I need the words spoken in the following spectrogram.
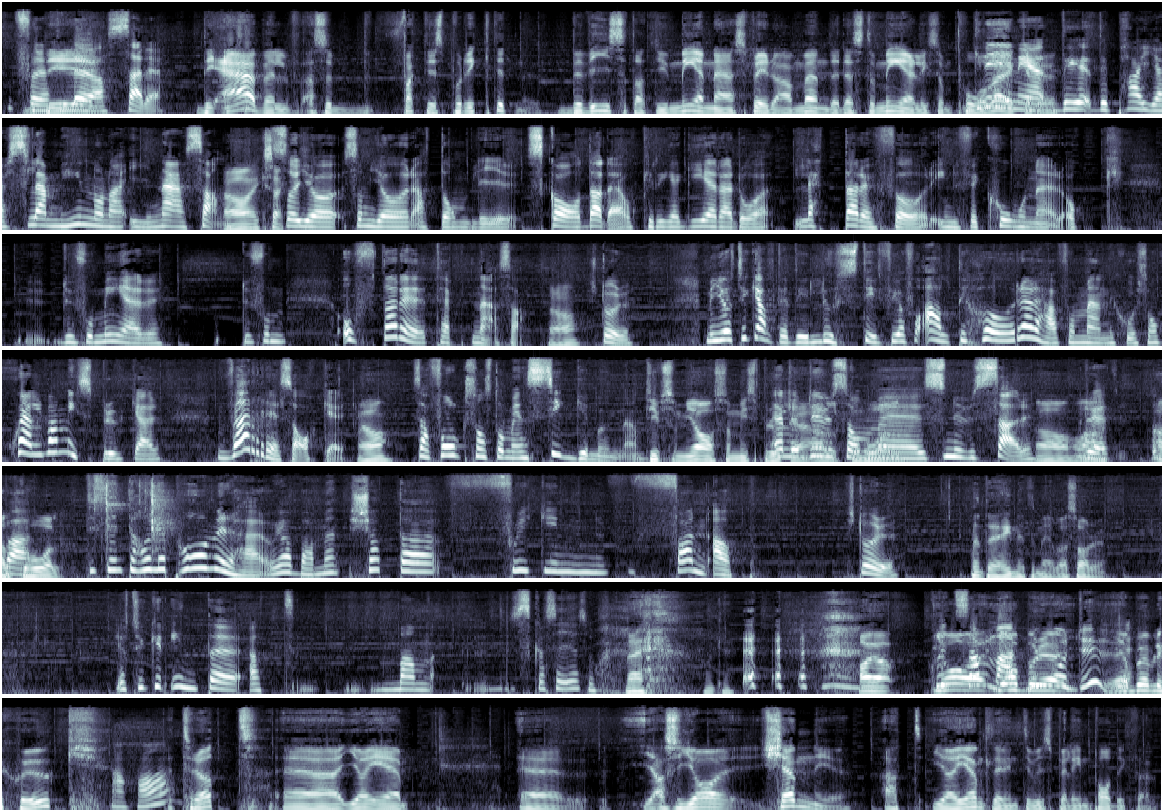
För Det- att lösa det. Det är väl alltså, faktiskt på riktigt nu bevisat att ju mer nässpray du använder desto mer liksom påverkar Grejen är, du. det, det pajar slemhinnorna i näsan. Ja, exakt. Så gör, som gör att de blir skadade och reagerar då lättare för infektioner och du får mer... Du får oftare täppt näsa. Ja. Förstår du? Men jag tycker alltid att det är lustigt för jag får alltid höra det här från människor som själva missbrukar värre saker. ja. Så här, folk som står med en cigg i munnen. Typ som jag som missbrukar Eller du alkohol. som eh, snusar. ja, och du vet, och bara, alkohol. du ska inte hålla på med det här. Och jag bara, men shut the freaking fun up. Förstår du? Vänta, jag hängde inte med. Vad sa du? Jag tycker inte att man ska säga så. Ja, ja. Skitsamma, jag börjar, hur mår du? Jag börjar bli sjuk. Jaha. trött. Eh, jag är... Uh, alltså jag känner ju att jag egentligen inte vill spela in podd ikväll.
